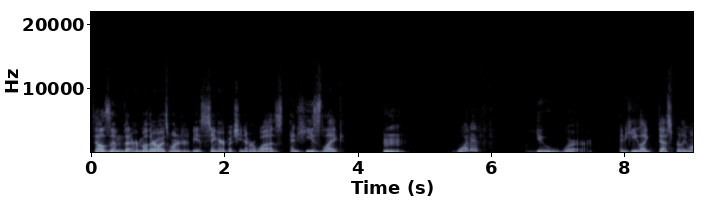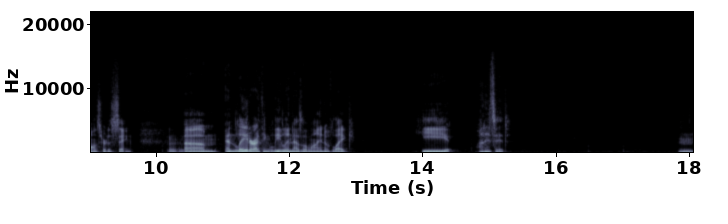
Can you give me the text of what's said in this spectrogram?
tells him that her mother always wanted her to be a singer, but she never was. And he's like, hmm, what if you were? And he like desperately wants her to sing. Mhm. Um, and later, I think Leland has a line of like, he, what is it? Hmm,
